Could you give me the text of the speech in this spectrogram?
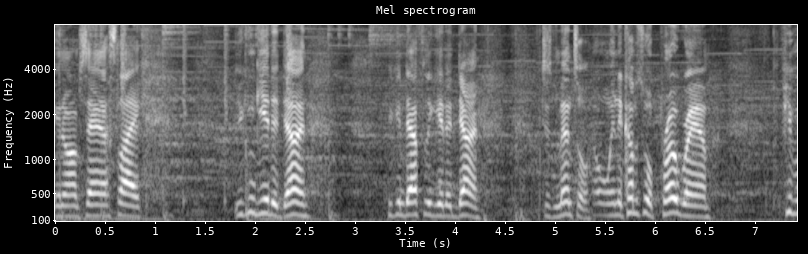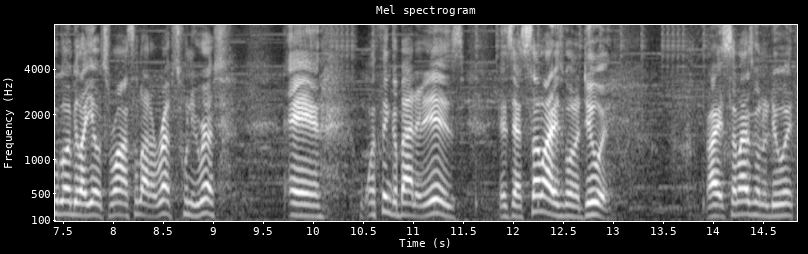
You know what I'm saying? It's like, you can get it done. You can definitely get it done. Just mental. When it comes to a program, people are gonna be like, yo, Terron, it's a lot of reps, 20 reps. And one thing about it is, is that somebody's gonna do it, right? Somebody's gonna do it.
